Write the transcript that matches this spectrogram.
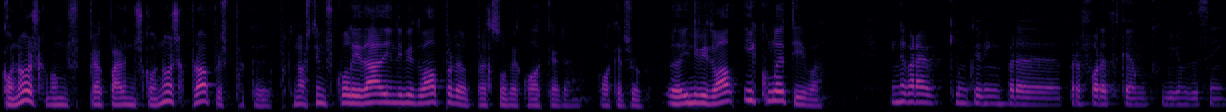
connosco, vamos preocupar-nos connosco próprios, porque, porque nós temos qualidade individual para, para resolver qualquer, qualquer jogo, eh, individual e coletiva. Indo agora aqui um bocadinho para, para fora de campo, digamos assim.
